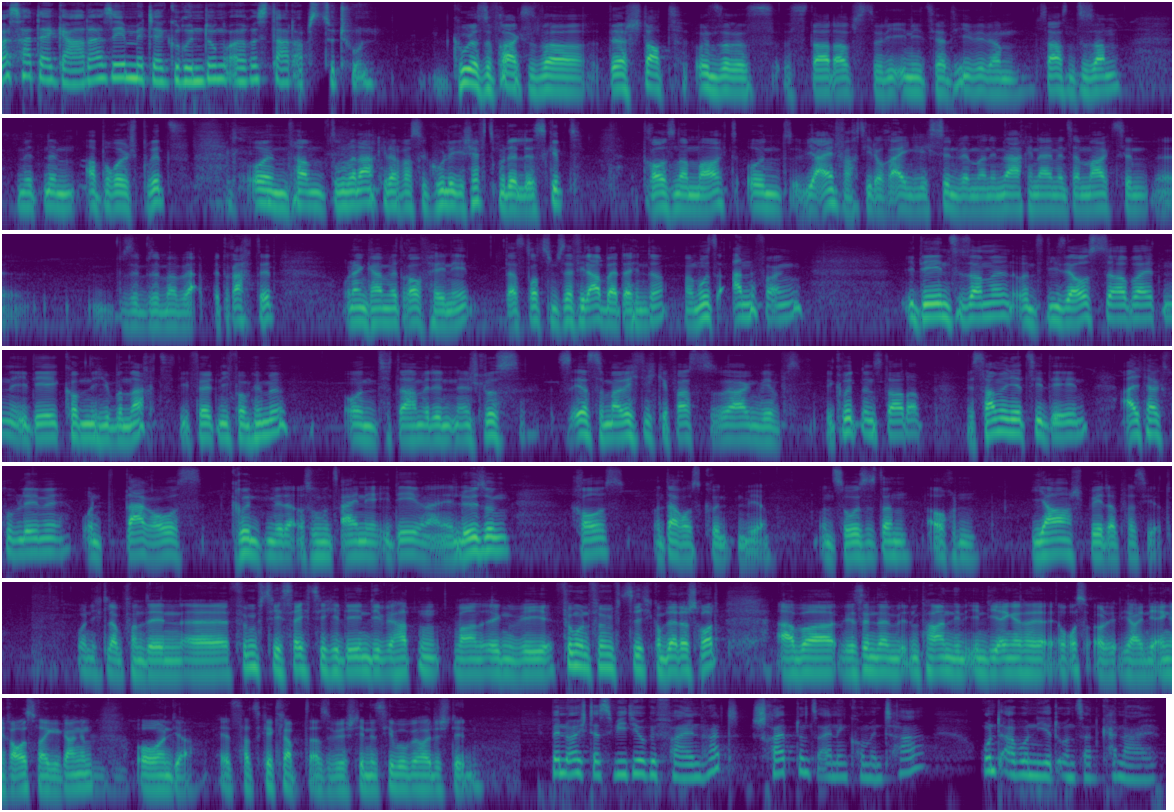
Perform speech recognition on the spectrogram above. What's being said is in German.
Was hat der Gardasee mit der Gründung eures Startups zu tun? Cool, dass du fragst. Das war der Start unseres Startups, so die Initiative. Wir haben, saßen zusammen mit einem Aperol Spritz und haben darüber nachgedacht, was für coole Geschäftsmodelle es gibt draußen am Markt und wie einfach die doch eigentlich sind, wenn man im Nachhinein, wenn sie am Markt sind, äh, sind, sind man betrachtet. Und dann kamen wir drauf, hey, nee, da ist trotzdem sehr viel Arbeit dahinter. Man muss anfangen, Ideen zu sammeln und diese auszuarbeiten. Eine Idee kommt nicht über Nacht, die fällt nicht vom Himmel. Und da haben wir den Entschluss das erste Mal richtig gefasst, zu sagen, wir, wir gründen ein Startup, wir sammeln jetzt Ideen, Alltagsprobleme und daraus gründen wir, dann, suchen uns eine Idee und eine Lösung raus und daraus gründen wir. Und so ist es dann auch ein Jahr später passiert. Und ich glaube, von den äh, 50, 60 Ideen, die wir hatten, waren irgendwie 55 kompletter Schrott. Aber wir sind dann mit ein paar in die, in die engere, ja, in die engere Auswahl gegangen. Mhm. Und ja, jetzt hat es geklappt. Also wir stehen jetzt hier, wo wir heute stehen. Wenn euch das Video gefallen hat, schreibt uns einen Kommentar und abonniert unseren Kanal.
